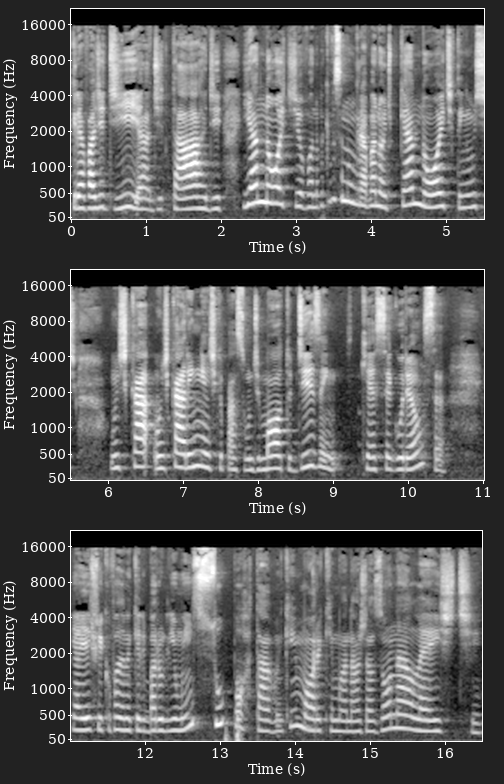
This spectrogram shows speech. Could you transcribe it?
gravar de dia, de tarde e à noite, Giovana. Por que você não grava à noite? Porque à noite tem uns, uns, uns carinhas que passam de moto, dizem que é segurança, e aí eles ficam fazendo aquele barulhinho insuportável. Quem mora aqui em Manaus, na Zona Leste,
